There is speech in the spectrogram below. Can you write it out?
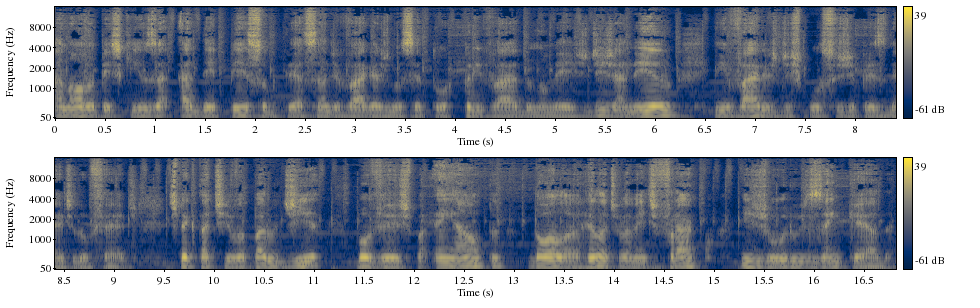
a nova pesquisa ADP sobre criação de vagas no setor privado no mês de janeiro e vários discursos de presidente do Fed. Expectativa para o dia: Bovespa em alta, dólar relativamente fraco e juros em queda.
